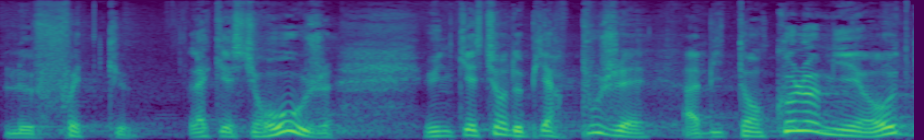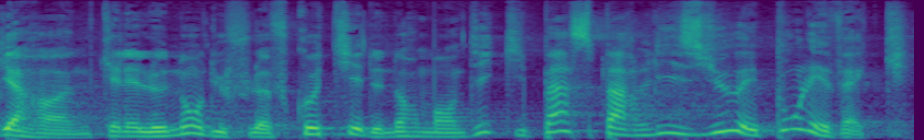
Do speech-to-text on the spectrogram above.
Le fouette-queue. La question rouge, une question de Pierre Pouget, habitant Colomiers en Haute-Garonne. Quel est le nom du fleuve côtier de Normandie qui passe par Lisieux et Pont-l'Évêque?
